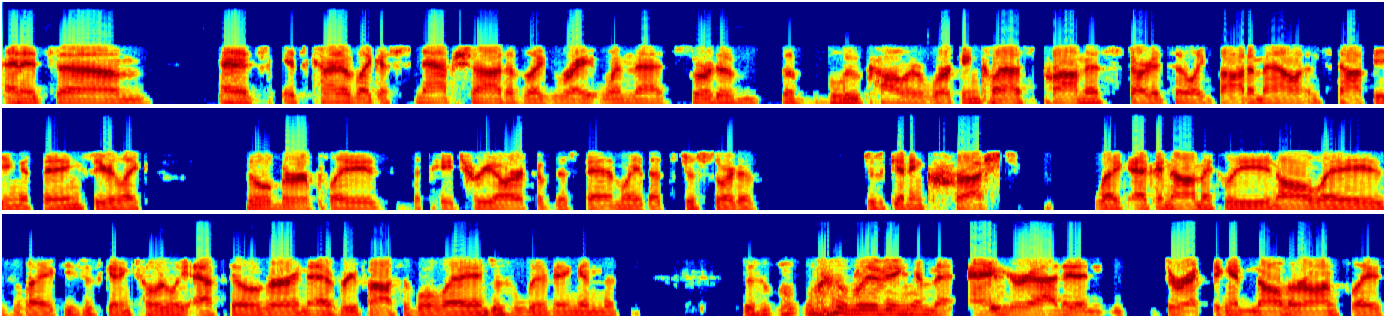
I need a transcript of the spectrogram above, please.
and it's um, and it's it's kind of like a snapshot of like right when that sort of the blue collar working class promise started to like bottom out and stop being a thing. So you're like, Bill Burr plays the patriarch of this family that's just sort of just getting crushed like economically in all ways. Like he's just getting totally effed over in every possible way and just living in the just living in the anger at it and directing it in all the wrong places.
